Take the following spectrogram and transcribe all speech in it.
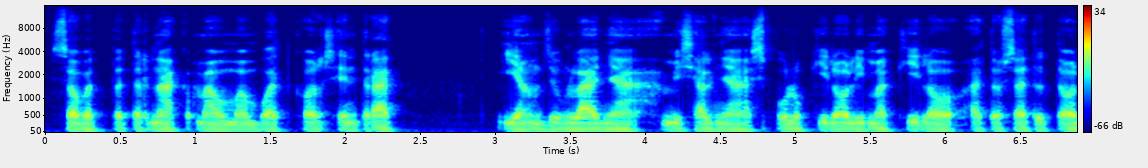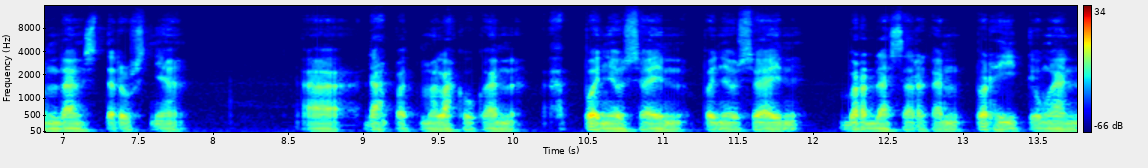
sobat peternak mau membuat konsentrat yang jumlahnya misalnya 10 kilo, 5 kilo, atau 1 ton dan seterusnya uh, dapat melakukan penyesuaian-penyesuaian berdasarkan perhitungan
